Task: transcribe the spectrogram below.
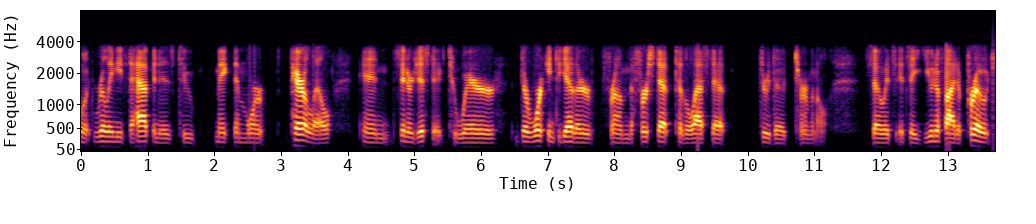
what really needs to happen is to make them more parallel and synergistic to where they're working together from the first step to the last step through the terminal. So it's it's a unified approach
